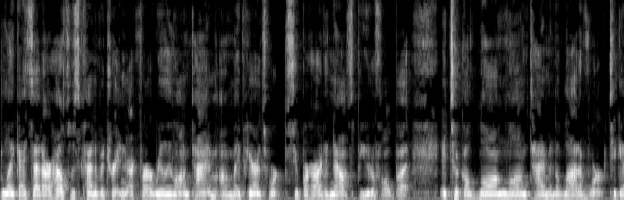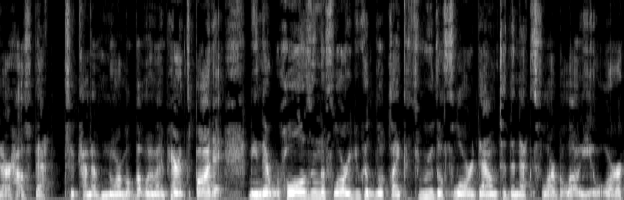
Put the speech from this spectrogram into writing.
like I said, our house was kind of a train wreck for a really long time. Um, my parents worked super hard and now it's beautiful, but it took a long, long time and a lot of work to get our house back to kind of normal. But when my parents bought it, I mean, there were holes in the floor. You could look like through the floor down to the next floor below you, or,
